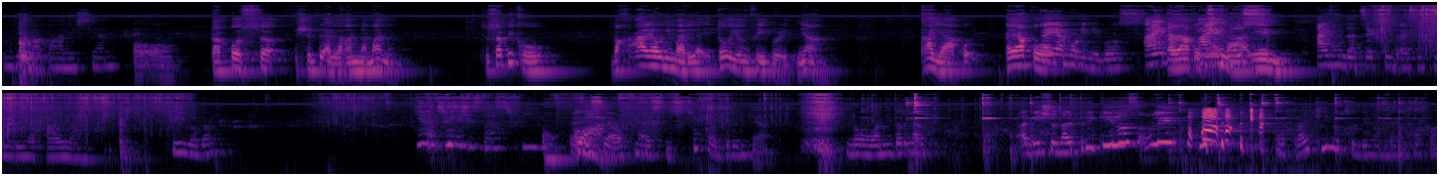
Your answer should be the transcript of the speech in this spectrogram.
Hindi mapanis yan. Oo. Tapos, uh, siyempre, alangan naman. So sabi ko, baka ayaw ni Maria ito, yung favorite niya. Kaya ko, kaya ko, Kaya mo inibos. kaya Einer, ko muss kinain. 136 Kalorien auf einer. Kilo daw. Ja, natürlich ist das viel. Oh Da God. ist ja auch meistens Zucker drin. Yeah. No wonder na additional 3 kilos uli. oh, 3 Kilo zu gewinnen, dein Papa.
